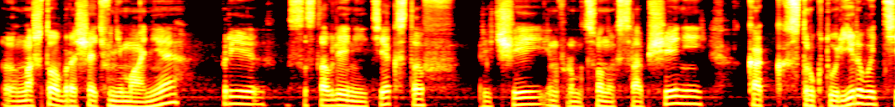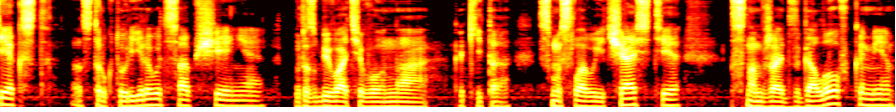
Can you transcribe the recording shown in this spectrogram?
На что обращать внимание при составлении текстов, речей, информационных сообщений, как структурировать текст, структурировать сообщение, разбивать его на какие-то смысловые части, снабжать заголовками.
